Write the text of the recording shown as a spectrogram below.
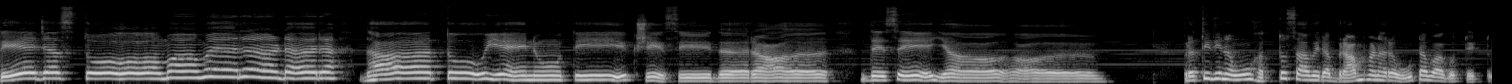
ತೇಜಸ್ತೋಮವೆರಡರ ಧಾತು ಏನು ತೀಕ್ಷಿಸಿದರ ದೆಸೆಯ? ಪ್ರತಿದಿನವೂ ಹತ್ತು ಸಾವಿರ ಬ್ರಾಹ್ಮಣರ ಊಟವಾಗುತ್ತಿತ್ತು.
